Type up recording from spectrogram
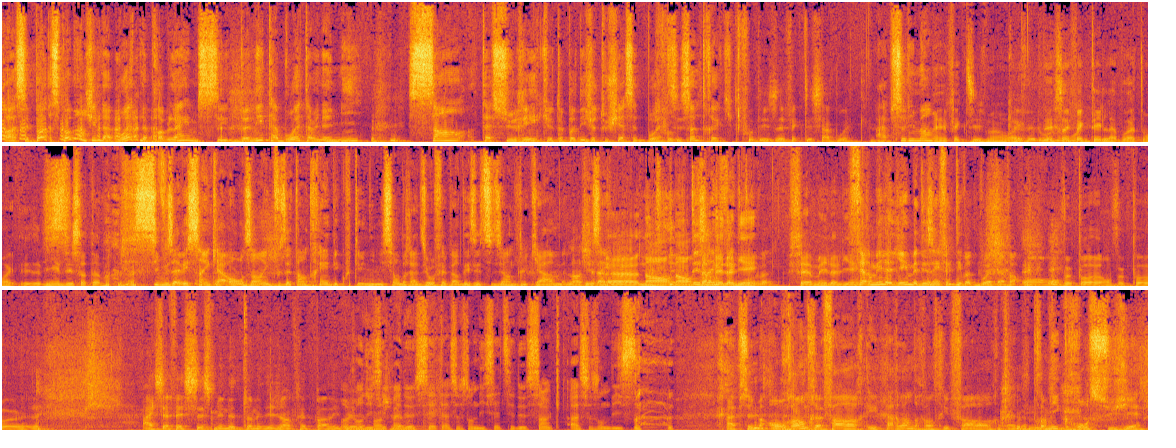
Ah, c'est pas, c'est pas manger de la boîte le problème, c'est donner ta boîte à un ami sans t'assurer que t'as pas déjà touché à cette boîte. C'est ça le truc. Il faut désinfecter sa boîte. là. Absolument. mais effectivement, ouais. Covid, ouais, Désinfecter la boîte, ouais. Bien dit ça, Thomas. si vous avez 5 à 11 ans et que vous êtes en train d'écouter une émission de radio faite par des étudiants de l'UQAM, Euh, non, non, fermez le désinfectez lien. votre- Fermez le lien. Fermez le lien, mais désinfectez votre boîte avant. on, on veut pas, on veut pas. euh, Ah, ça fait 6 minutes qu'on est déjà en train de parler Aujourd'hui, c'est pas de boîte. 7 à 77, c'est de 5 à 70. Absolument. On rentre fort et parlant de rentrer fort, euh, notre premier gros sujet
